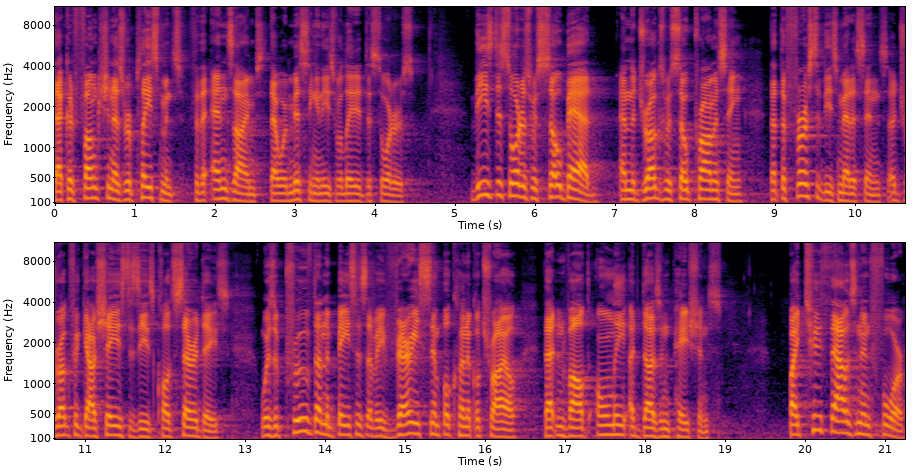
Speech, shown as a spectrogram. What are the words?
that could function as replacements for the enzymes that were missing in these related disorders. These disorders were so bad and the drugs were so promising that the first of these medicines, a drug for Gaucher's disease called Ceredase, was approved on the basis of a very simple clinical trial that involved only a dozen patients. By 2004,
